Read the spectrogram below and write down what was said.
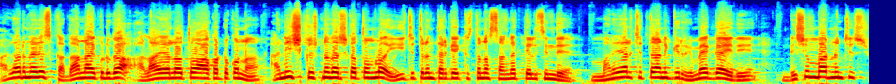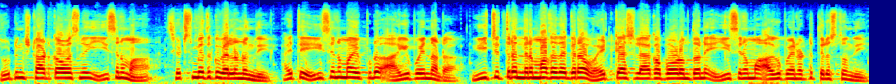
అల్లర్ నరేష్ కథానాయకుడిగా అలాయలతో ఆకట్టుకున్న అనీష్ కృష్ణ దర్శకత్వంలో ఈ చిత్రం తెరకెక్కిస్తున్న సంగతి తెలిసిందే. మలయాళ చిత్రానికి రిమేక్గా ఇది. డిసెంబర్ నుంచి షూటింగ్ స్టార్ట్ కావాల్సిన ఈ సినిమా సెట్స్ మీదకు వెళ్ళనుంది అయితే ఈ సినిమా ఇప్పుడు ఆగిపోయిందట. ఈ చిత్ర నిర్మాత దగ్గర వైట్ క్యాష్ లేకపోవడంతోనే ఈ సినిమా ఆగిపోయినట్టు తెలుస్తుంది.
